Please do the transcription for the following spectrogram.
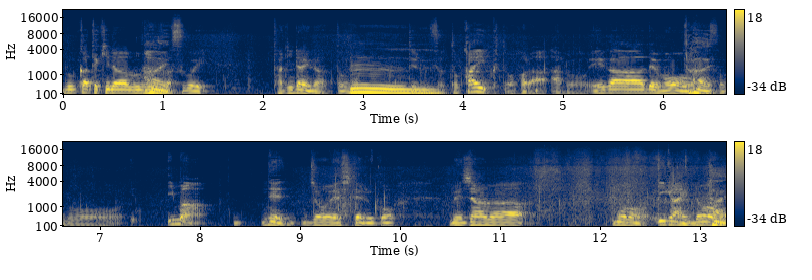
う、文化的な部分がすごい足りないなと思ってるんですよ。都会行くと、ほら、あの、映画でも、はい。その、今、ね、上映してる、こう、メジャーなもの以外の、は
